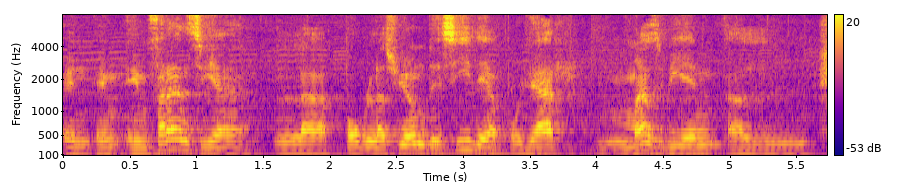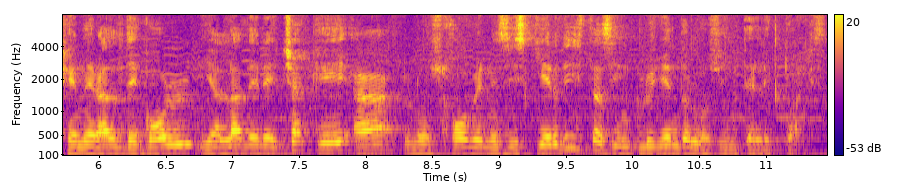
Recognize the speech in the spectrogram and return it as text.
en, en Francia la población decide apoyar más bien al general de Gaulle y a la derecha que a los jóvenes izquierdistas, incluyendo los intelectuales.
